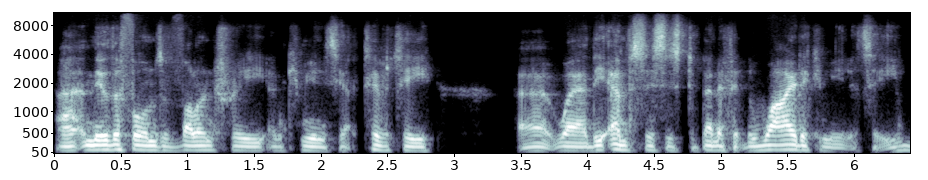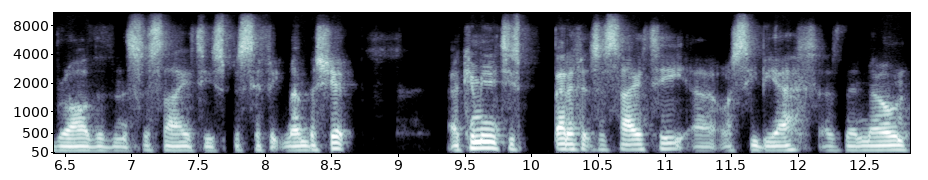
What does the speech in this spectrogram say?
uh, and the other forms of voluntary and community activity uh, where the emphasis is to benefit the wider community rather than the society's specific membership. A Community Benefit Society, uh, or CBS as they're known,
